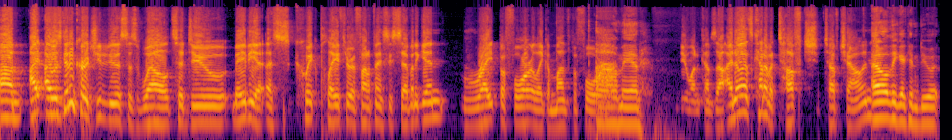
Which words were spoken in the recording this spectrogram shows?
um, I, I was going to encourage you to do this as well to do maybe a quick playthrough of Final Fantasy VII again right before, like a month before Oh man, the new one comes out. I know that's kind of a tough ch- tough challenge. I don't think I can do it.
